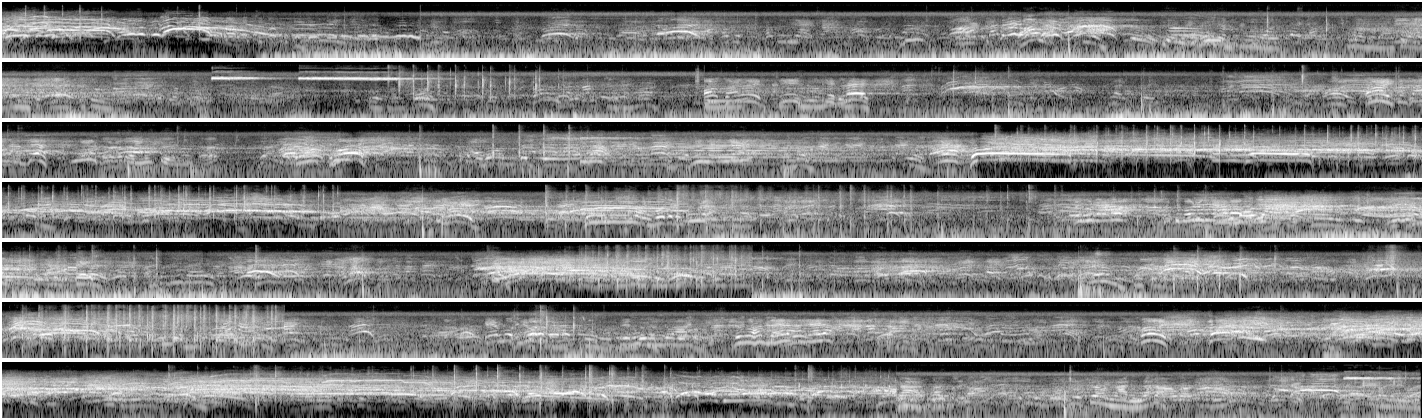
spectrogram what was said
Đi, kịch lên Rồi, đây, chúng ta làm kia Đây có cần minh tuyển hả? Đúng rồi Đi nào Đi nào nhé Đó là đi đi đi đi đi đừng có hành lễ đó hành lễ đó ơi. Ơi. cái ngành đó.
